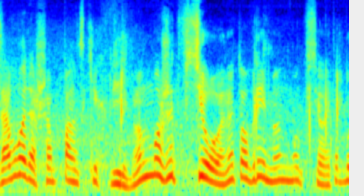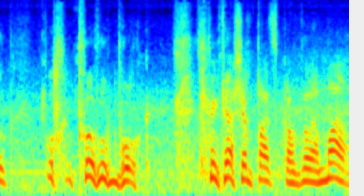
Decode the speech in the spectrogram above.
завода шампанских вин? Он может все. На то время он мог все. Это был полубог. Когда шампанского было мало.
